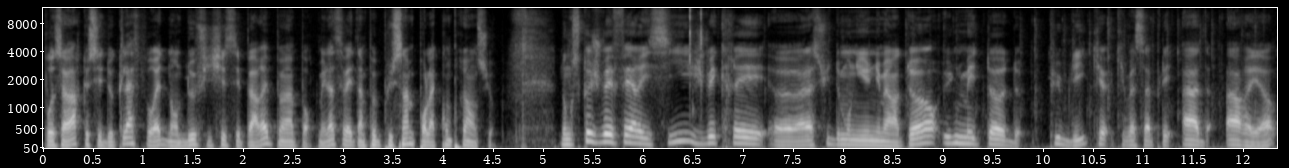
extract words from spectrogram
Pour savoir que ces deux classes pourraient être dans deux fichiers séparés, peu importe. Mais là ça va être un peu plus simple pour la compréhension. Donc ce que je vais faire ici, je vais créer euh, à la suite de mon énumérateur une méthode publique qui va s'appeler addArea.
